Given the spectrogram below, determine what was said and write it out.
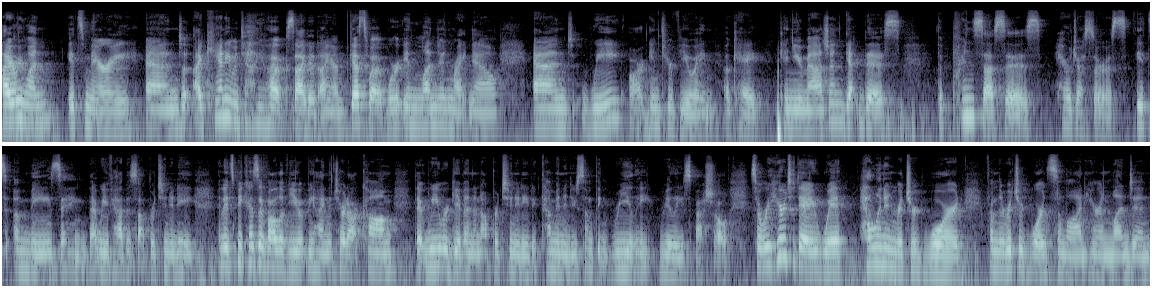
Hi everyone, it's Mary, and I can't even tell you how excited I am. Guess what? We're in London right now, and we are interviewing, okay, can you imagine? Get this, the princesses hairdressers. It's amazing that we've had this opportunity. And it's because of all of you at BehindTheChair.com that we were given an opportunity to come in and do something really, really special. So we're here today with Helen and Richard Ward from the Richard Ward Salon here in London.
